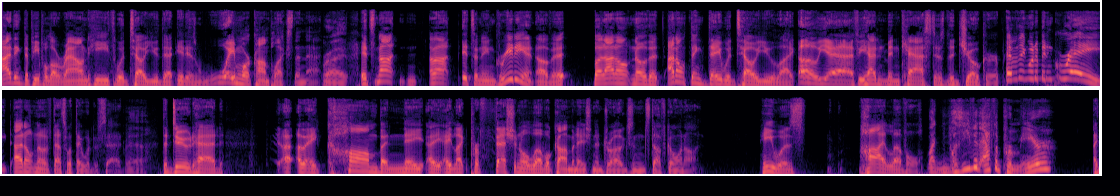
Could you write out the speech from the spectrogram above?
I think the people around Heath would tell you that it is way more complex than that. Right. It's not. Uh, it's an ingredient of it, but I don't know that. I don't think they would tell you like, oh yeah, if he hadn't been cast as the Joker, everything would have been great. I don't know if that's what they would have said. Yeah. The dude had a, a combinate a, a like professional level combination of drugs and stuff going on. He was high level Like, was he even at the premiere? I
